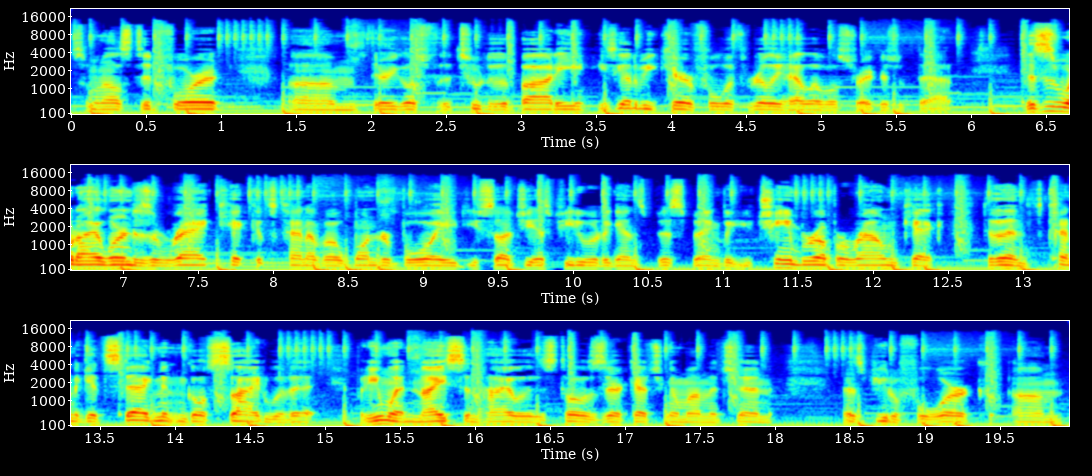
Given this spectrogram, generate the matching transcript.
someone else did for it. Um, there he goes for the two to the body. He's got to be careful with really high level strikers with that. This is what I learned as a rag kick. It's kind of a wonder boy. You saw GSP do it against Bisping, but you chamber up a round kick to then kind of get stagnant and go side with it. But he went nice and high with his toes there, catching him on the chin. That's beautiful work. Um,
